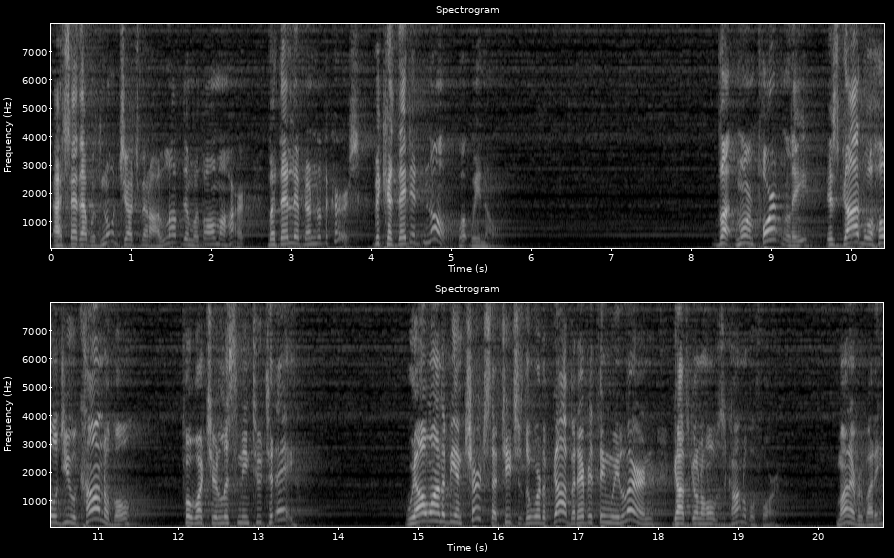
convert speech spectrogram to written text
I said that with no judgment. I love them with all my heart. But they lived under the curse because they didn't know what we know. But more importantly, is God will hold you accountable for what you're listening to today. We all want to be in church that teaches the Word of God, but everything we learn, God's going to hold us accountable for. Come on, everybody.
